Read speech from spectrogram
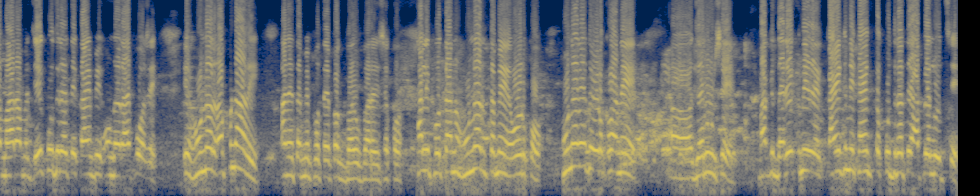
તમારામાં જે કુદરતે કાંઈ બી હુનર આપ્યો છે, એ હુનર અપનાવી અને તમે પોતે પગભર ઊભા રહી શકો. ખાલી પોતાનું હુનર તમે ઓળખો. હુનર જ ઓળખવાને જરૂર છે. બાકી દરેકને કાંઈક ને કાંઈક તો કુદરતે આપેલું જ છે.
